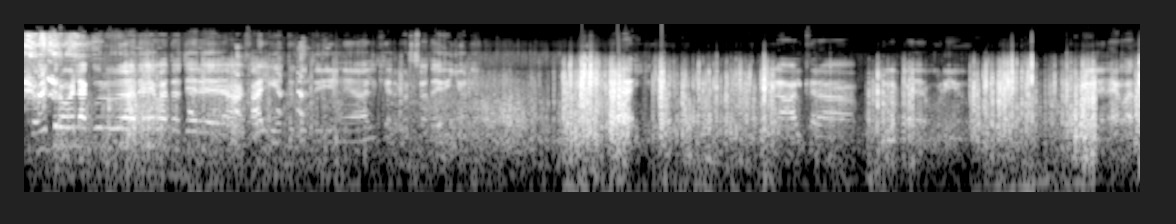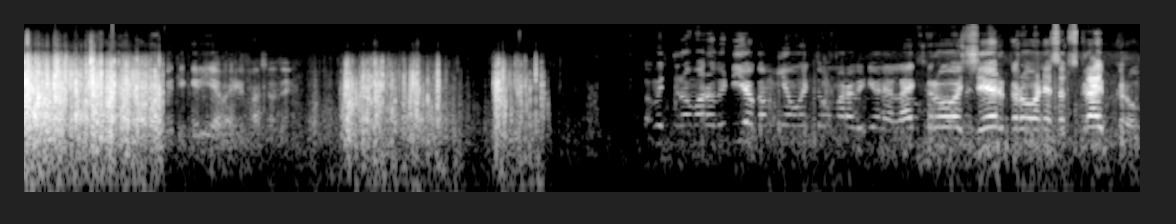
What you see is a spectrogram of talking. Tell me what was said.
તો મિત્રો ઓલા ગુરુવારે આવ્યા હતા ત્યારે આ ખાલી હતું બધું એને હલખેર વરસાદ આવી ગયો ને. પેલા હાલખેરા પેલા ભાઈ ઉડી ઉડી લઈને આવ્યા હતા પછી કરીએ ભાઈ પાછા જઈને તો મિત્રો, અમારો વીડિયો ગમ્યો હોય તો અમારા વિડીયોને લાઈક કરો શેર કરો અને સબસ્ક્રાઈબ કરો.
